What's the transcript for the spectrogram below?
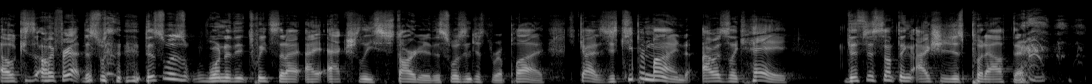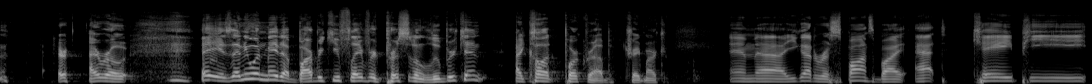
oh, because oh, I forgot this was this was one of the tweets that I, I actually started. This wasn't just a reply, guys. Just keep in mind, I was like, hey, this is something I should just put out there. I wrote, hey, has anyone made a barbecue flavored personal lubricant? I'd call it pork rub, trademark. And uh, you got a response by at KP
